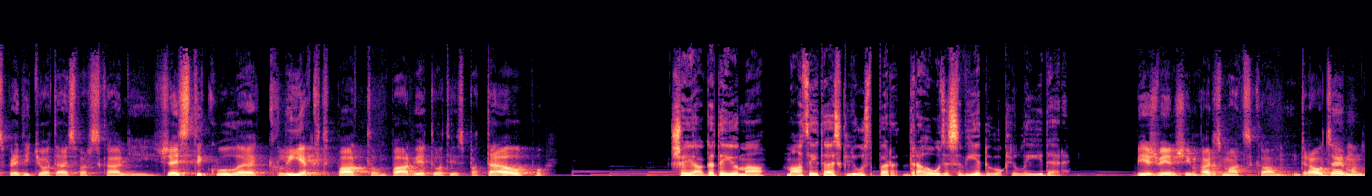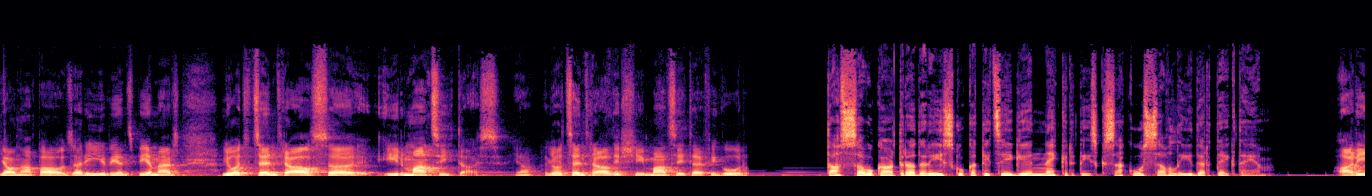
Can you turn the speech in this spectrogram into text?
sprediķotājs var skaļi žestikulēt, kliegt pat un pārvietoties pa telpu. Šajā gadījumā mācītājs kļūst par draudzes viedokļu līderi. Bieži vien šīm harizmātiskām draudzēm, un jaunā paudze arī ir viens piemērs, ļoti centrāls uh, ir mācītājs. Ja? Ļoti centrāli ir šī mācītāja figūra. Tas savukārt rada risku, ka ticīgie nekritiski sekos sava līdera teiktajam. Arī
